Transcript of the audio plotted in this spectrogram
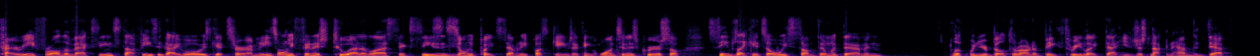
Kyrie, for all the vaccine stuff, he's a guy who always gets hurt. I mean, he's only finished two out of the last six seasons. He's only played 70 plus games, I think, once in his career. So seems like it's always something with them. And look, when you're built around a big three like that, you're just not going to have the depth,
